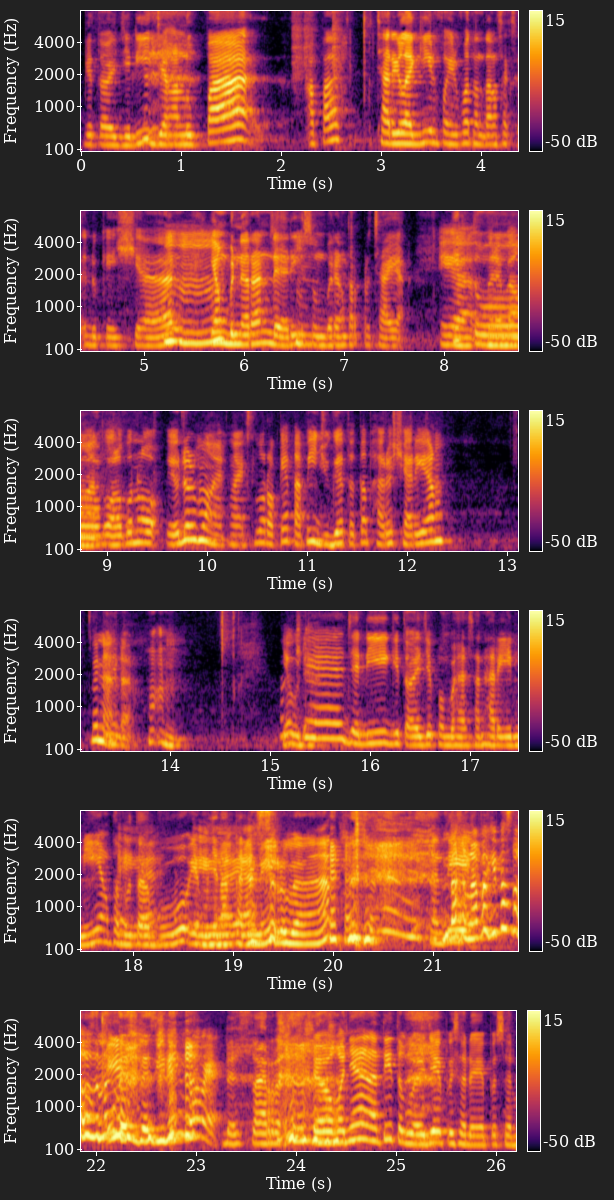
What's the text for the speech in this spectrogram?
gitu. Jadi jangan lupa apa cari lagi info-info tentang sex education yang beneran dari sumber yang terpercaya. Iya, gitu. bener banget. Walaupun lo ya udah lo mau nge-explore oke, tapi juga tetap harus cari yang benar. Benar. Ya Oke, udah. jadi gitu aja pembahasan hari ini yang tabu-tabu yang Iya, menyenangkan yang ini. seru banget. Nanti Entah kenapa kita selalu seneng bahas-bahas ini kenapa ya? dasar. ya pokoknya nanti tunggu aja episode-episode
